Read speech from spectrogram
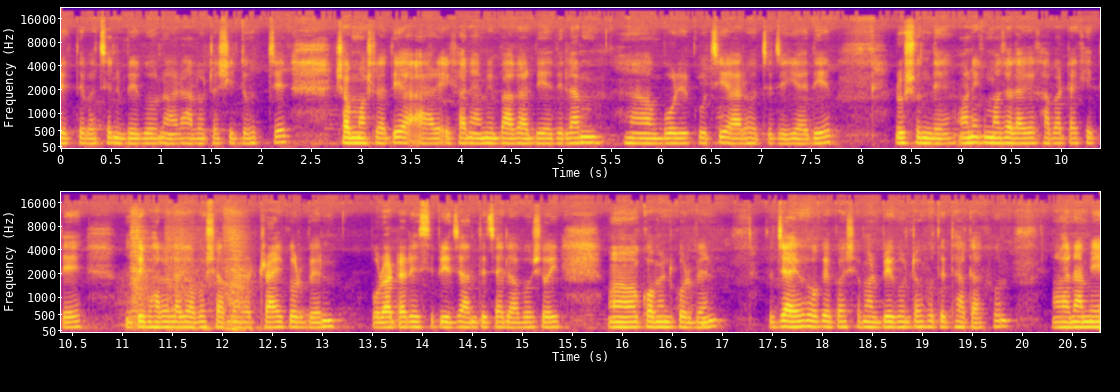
দেখতে পাচ্ছেন বেগুন আর আলুটা সিদ্ধ হচ্ছে সব মশলা দিয়ে। আর এখানে আমি বাগার দিয়ে দিলাম হ্যাঁ, বড়ির কুচি আর হচ্ছে যে ইয়া দিয়ে রসুন দিয়ে। অনেক মজা লাগে খাবারটা খেতে। যদি ভালো লাগে অবশ্যই আপনারা ট্রাই করবেন। পোড়াটা রেসিপি জানতে চাইলে অবশ্যই কমেন্ট করবেন। তো যাই হোক এপাশে আমার বেগুনটা হতে থাক এখন। আর আমি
